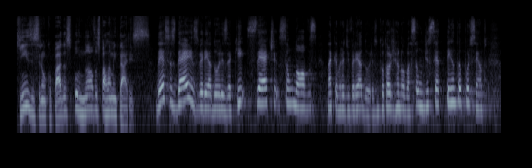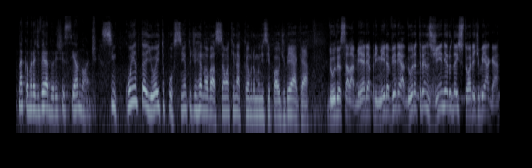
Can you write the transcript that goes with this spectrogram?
15 serão ocupadas por novos parlamentares. Desses 10 vereadores aqui, 7 são novos na Câmara de Vereadores. Um total de renovação de 70% na Câmara de Vereadores de Cianorte. 58% de renovação aqui na Câmara Municipal de BH. Duda Salaber é a primeira vereadora transgênero da história de BH.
